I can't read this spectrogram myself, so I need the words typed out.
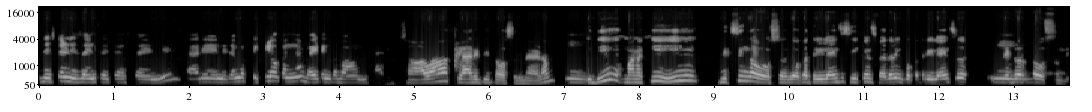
డిజిటల్ డిజైన్స్ అయితే వస్తాయండి. సారీ నిజంగా పిక్లో కన్నా బయట ఇంకా బాగుంది సారీ. చాలా క్లారిటీతో వస్తుంది మేడం. ఇది మనకి మిక్సింగ్గా వస్తుంది. ఒక త్రీ లైన్స్ సీక్వెన్స్ ఫెదర్ ఇంకొక త్రీ లైన్స్ థ్రెడ్ వర్క్తో వస్తుంది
